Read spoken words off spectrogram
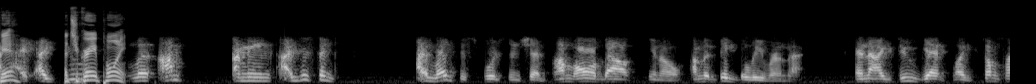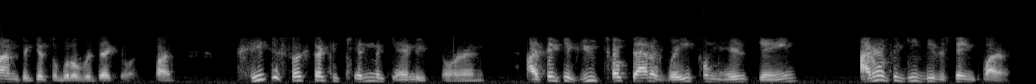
Yeah, I, I That's a great point. I'm. I mean, I just think I like the sportsmanship. I'm all about. You know, I'm a big believer in that, and I do get like sometimes it gets a little ridiculous, but he just looks like a kid in the candy store, and I think if you took that away from his game, I don't think he'd be the same player.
